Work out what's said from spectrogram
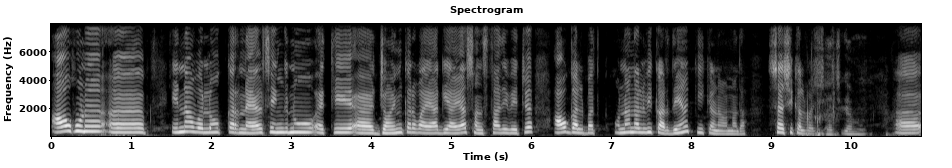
ਆਓ ਹੁਣ ਇਹਨਾਂ ਵੱਲੋਂ ਕਰਨੈਲ ਸਿੰਘ ਨੂੰ ਇੱਥੇ ਜੁਆਇਨ ਕਰਵਾਇਆ ਗਿਆ ਆ ਸੰਸਥਾ ਦੇ ਵਿੱਚ। ਆਓ ਗੱਲਬਾਤ ਉਹਨਾਂ ਨਾਲ ਵੀ ਕਰਦੇ ਹਾਂ ਕੀ ਕਹਿਣਾ ਉਹਨਾਂ ਦਾ? ਸਤਿ ਸ਼੍ਰੀ ਅਕਾਲ ਭਾਜੀ ਸੱਚ ਗਿਆ ਮੈਂ ਅ,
